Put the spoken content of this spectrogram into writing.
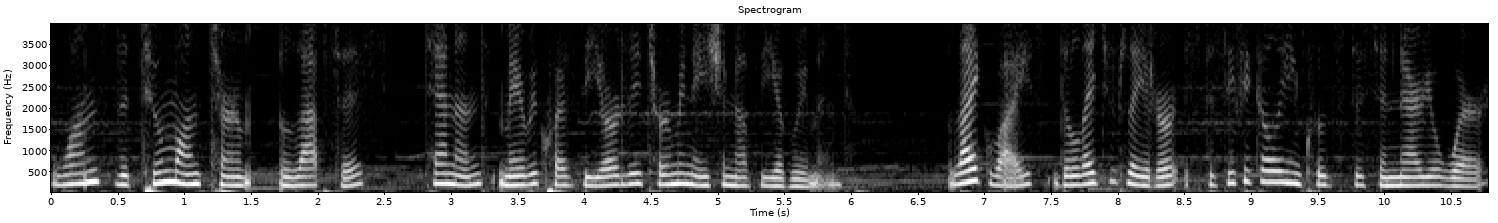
Once the two month term elapses, tenant may request the early termination of the agreement. Likewise, the legislator specifically includes the scenario where,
